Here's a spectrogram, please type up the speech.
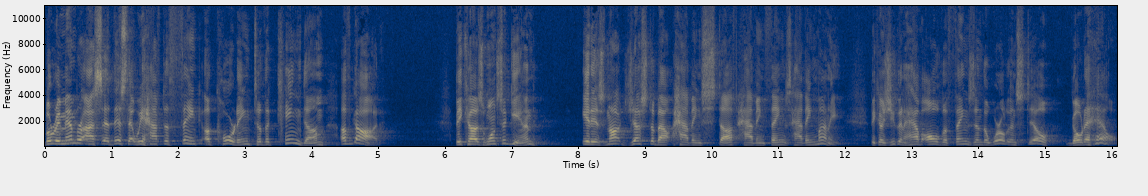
But remember, I said this that we have to think according to the kingdom of God. Because once again, it is not just about having stuff, having things, having money. Because you can have all the things in the world and still go to hell.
